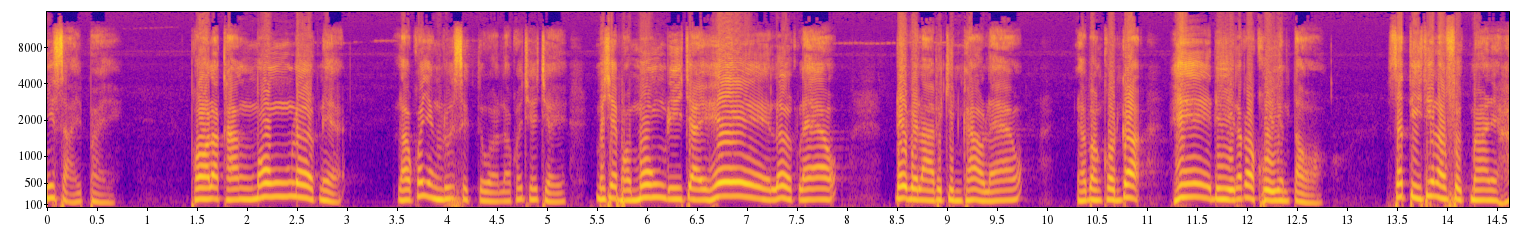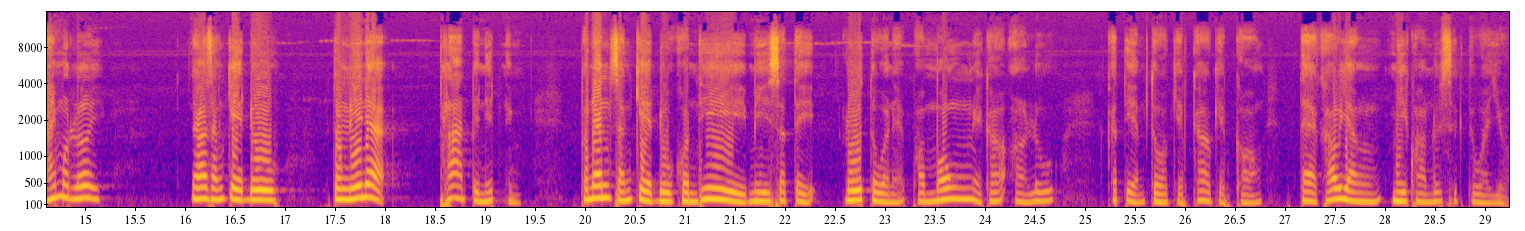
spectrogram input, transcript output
นิสัยไป พอละครังมงเลิกเนี่ยเราก็ยังรู้สึกตัวเราก็เฉยๆไม่ใช่พอมงดีใจเฮ้เลิกแล้ว ได้เวลาไปกินข้าวแล้วนะบางคนก็เฮ้ดีแล้วก็คุยกันต่อ สติที่เราฝึกมาเนี่ยหายหมดเลย นะสังเกตดูตรงนี้เนี่ยพลาดไปนิดหนึ่งเพราะนั้นสังเกตดูคนที่มีสติรู้ตัวเนี่ยพอมงเนี่ยเขาเอรู้ก็เตรียมตัวเก็บข้าวเก็บของ แต่เขายังมีความรู้สึกตัวอยู่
